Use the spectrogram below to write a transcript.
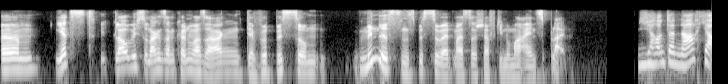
Ähm, jetzt, glaube ich, so langsam können wir sagen, der wird bis zum, mindestens bis zur Weltmeisterschaft die Nummer 1 bleiben. Ja, und danach ja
